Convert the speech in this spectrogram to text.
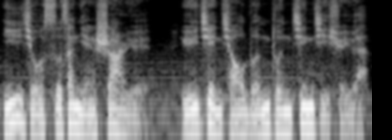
一九四三年十二月，于剑桥伦敦经济学院。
